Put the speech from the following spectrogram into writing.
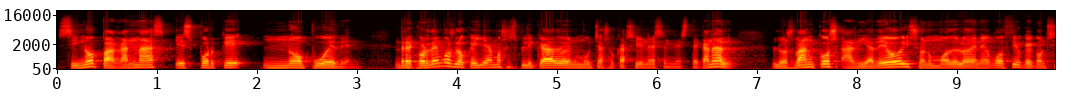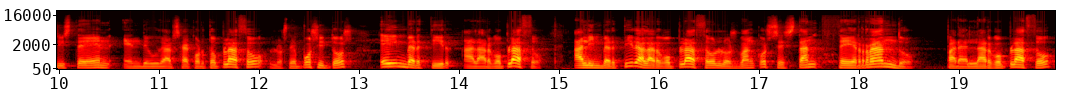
si no pagan más es porque no pueden. Recordemos lo que ya hemos explicado en muchas ocasiones en este canal. Los bancos a día de hoy son un modelo de negocio que consiste en endeudarse a corto plazo, los depósitos, e invertir a largo plazo. Al invertir a largo plazo, los bancos se están cerrando para el largo plazo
